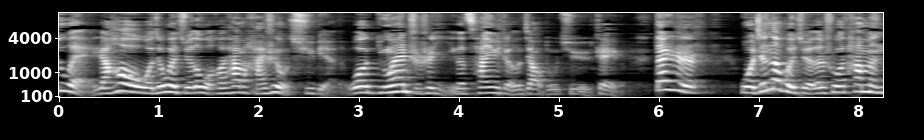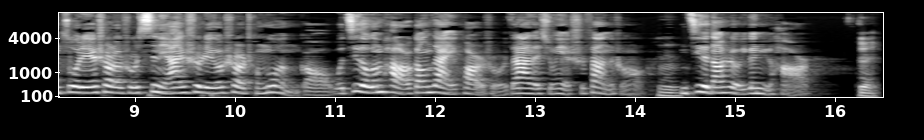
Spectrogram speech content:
对，然后我就会觉得我和他们还是有区别的。我永远只是以一个参与者的角度去这个，但是我真的会觉得说他们做这些事儿的时候，心理暗示这个事儿程度很高。我记得我跟帕老师刚在一块儿的时候，咱俩在熊野吃饭的时候，嗯，你记得当时有一个女孩儿对。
